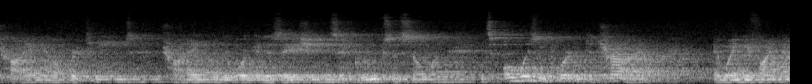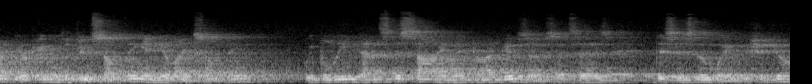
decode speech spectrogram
trying out for teams, trying other organizations and groups and so on, it's always important to try. And when you find out you're able to do something and you like something, we believe that's the sign that God gives us that says, this is the way we should go.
